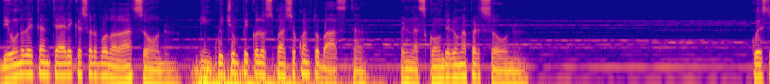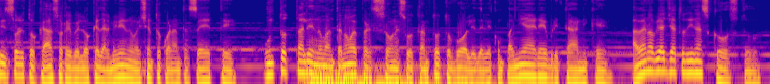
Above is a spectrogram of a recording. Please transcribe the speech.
di uno dei tanti aerei che sorvolano la zona in cui c'è un piccolo spazio quanto basta per nascondere una persona. Questo insolito caso rivelò che dal 1947 un totale di 99 persone su 88 voli delle compagnie aeree britanniche avevano viaggiato di nascosto,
